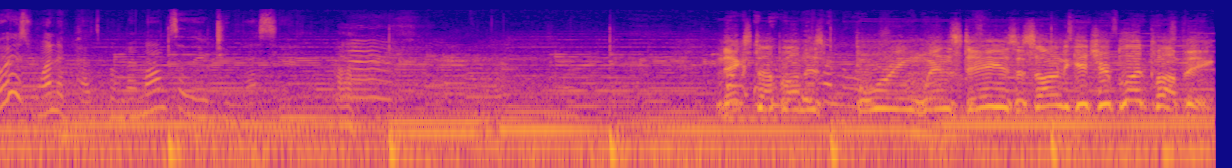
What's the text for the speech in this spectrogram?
I always wanted pets, but my mom said they're too messy. Next up on this boring Wednesday is a song to get your blood pumping.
